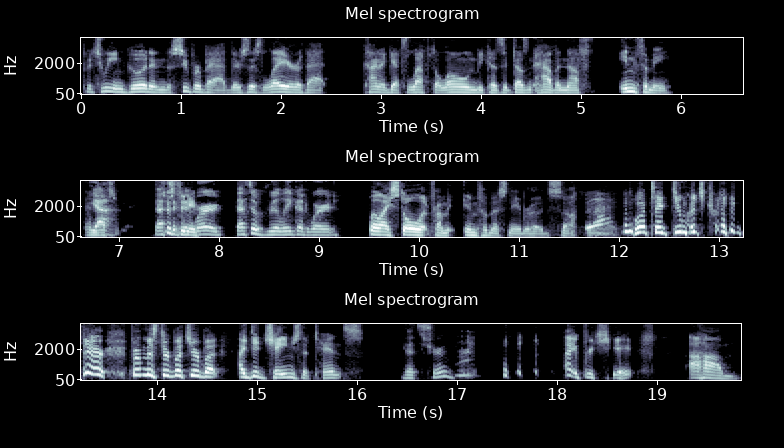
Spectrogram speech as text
between good and the super bad, there's this layer that kind of gets left alone because it doesn't have enough infamy. And Yeah. that's That's a good word. That's a really good word. Well, I stole it from infamous neighborhoods, so I don't take too much credit there from Mr. Butcher, but I did change the tense. That's true. I appreciate. Um,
